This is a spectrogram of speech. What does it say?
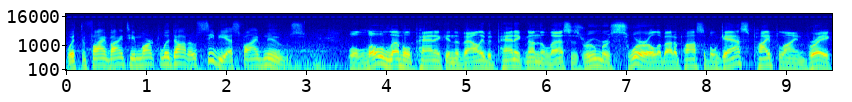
with the 5i team Mark Lodato, CBS 5 News. Well, low-level panic in the valley, but panic nonetheless as rumors swirl about a possible gas pipeline break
